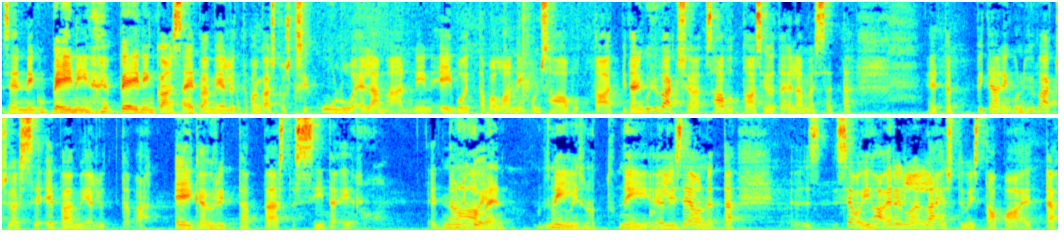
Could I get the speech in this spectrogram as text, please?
sen niin kuin peinin, peinin kanssa, epämiellyttävän kanssa, koska se kuuluu elämään, niin ei voi tavallaan niin kuin saavuttaa. Että pitää niin kuin hyväksyä, saavuttaa asioita elämässä, että, että pitää niin kuin hyväksyä se epämiellyttävä, eikä yrittää päästä siitä eroon. Että ne on Aamen. Niin, kuin, niin, niin, sanottu. niin mm. eli se on, että se on ihan erilainen lähestymistapa, että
